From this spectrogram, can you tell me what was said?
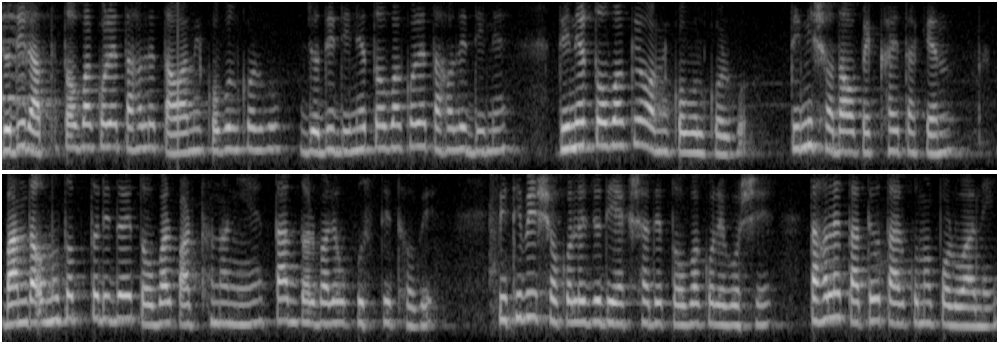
যদি রাতে তওবা করে, তাহলে তাও আমি কবুল করব। যদি দিনে তওবা করে, তাহলে দিনে। দিনের তওবাকেও আমি কবুল করব। তিনি সদা অপেক্ষায় থাকেন। বান্দা অনুতপ্ত হৃদয়ে তওবার প্রার্থনা নিয়ে তার দরবারে উপস্থিত হবে। পৃথিবীর সকলে যদি একসাথে তওবা করে বসে, তাহলে তাতেও তার কোনো পরোয়া নেই।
